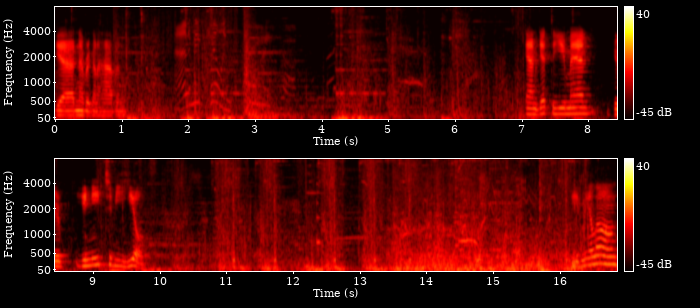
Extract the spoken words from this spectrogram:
Yeah, never gonna happen. Can't get to you, man. You you need to be healed. Me alone.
